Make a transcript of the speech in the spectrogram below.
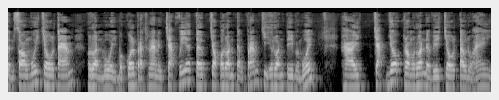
តន្សងមួយចូលតាមរន្ធមួយបុគ្គលប្រាថ្នានឹងចាប់វាទៅចុករន្ធទាំង5ជីករន្ធទី6ហើយចាប់យកត្រង់រន្ធដែលវាចូលទៅនោះឯង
